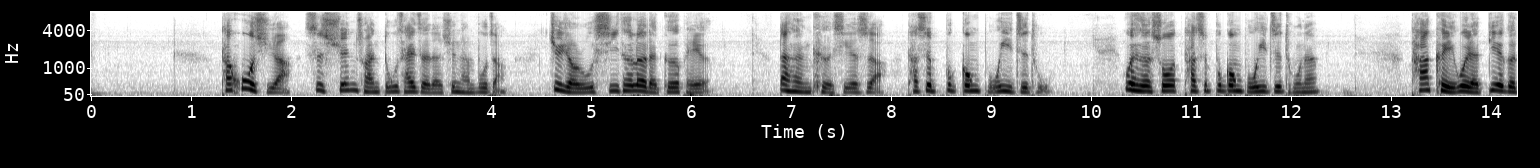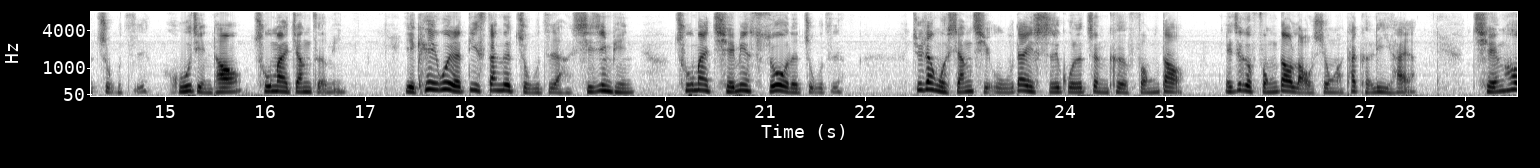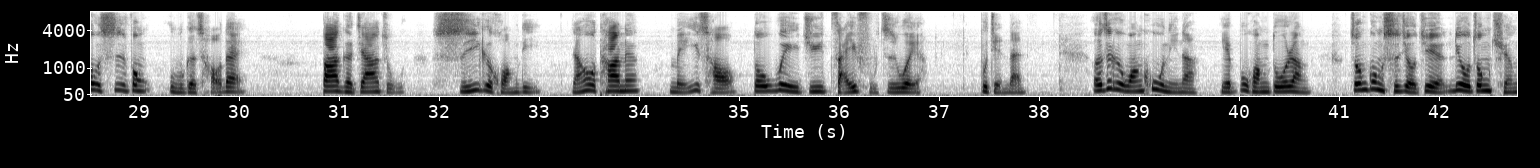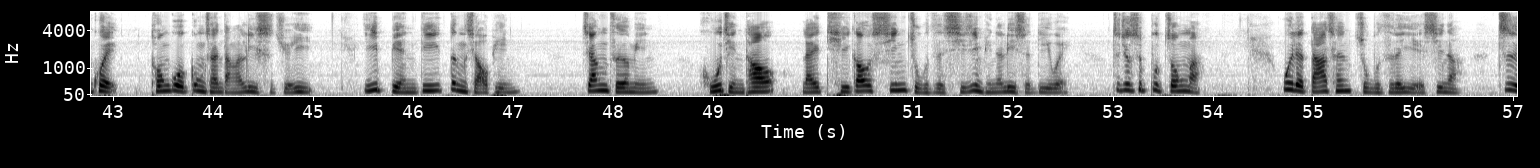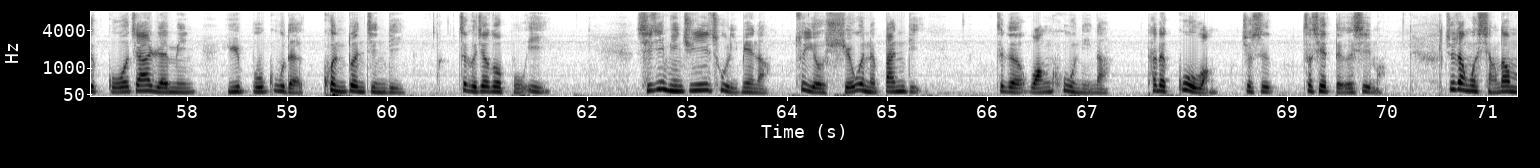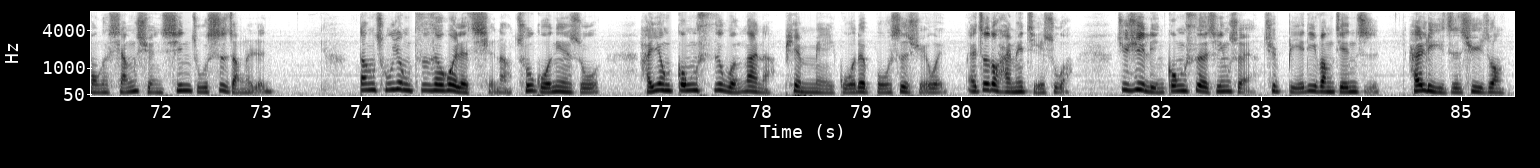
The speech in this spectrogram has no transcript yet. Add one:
他或许啊是宣传独裁者的宣传部长，就有如希特勒的戈培尔。但很可惜的是啊，他是不公不义之徒。为何说他是不公不义之徒呢？他可以为了第二个主子胡锦涛出卖江泽民，也可以为了第三个主子啊习近平出卖前面所有的主子。就让我想起五代十国的政客冯道。诶，这个冯道老兄啊，他可厉害啊！前后侍奉五个朝代、八个家族、十一个皇帝，然后他呢，每一朝都位居宰辅之位啊，不简单。而这个王沪宁呢，也不遑多让。中共十九届六中全会通过共产党的历史决议，以贬低邓小平、江泽民、胡锦涛来提高新主子习近平的历史地位，这就是不忠嘛。为了达成主子的野心啊，置国家人民于不顾的困顿境地，这个叫做不义。习近平军医处里面啊，最有学问的班底，这个王沪宁啊，他的过往就是这些德性嘛，就让我想到某个想选新竹市长的人，当初用资策会的钱啊出国念书，还用公司文案啊骗美国的博士学位，哎，这都还没结束啊，继续领公司的薪水，去别地方兼职，还理直气壮，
